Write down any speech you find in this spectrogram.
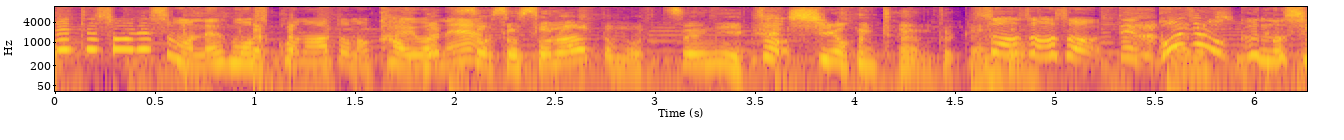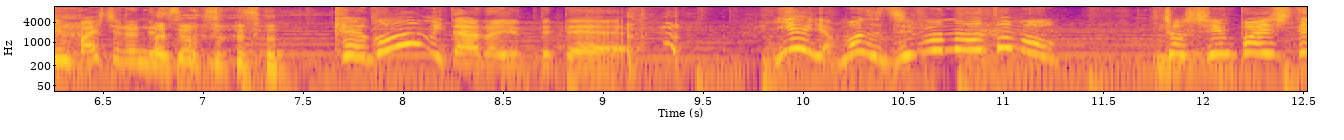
れてそうですもんねもうこの後の会話ね そうそうその後も普通にシオンタンとかの。そうそうそうで五条くんの心配してるんです そようそうそう。怪我？みたいなの言ってていやいやまず自分の頭をちょっと心配して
